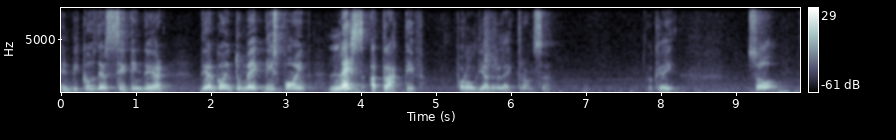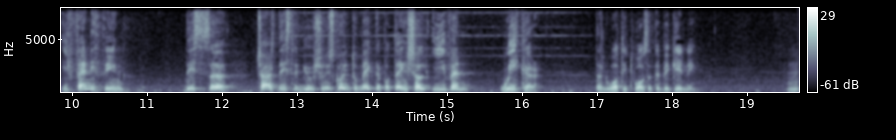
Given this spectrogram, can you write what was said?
And because they're sitting there, they are going to make this point less attractive for all the other electrons. Okay? So, if anything, this uh, charge distribution is going to make the potential even weaker than what it was at the beginning. Hmm?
